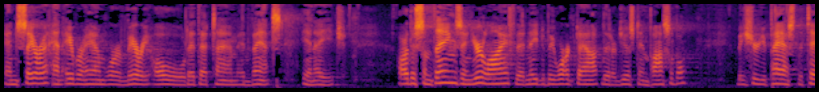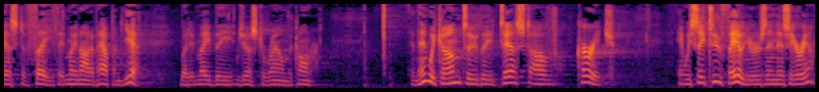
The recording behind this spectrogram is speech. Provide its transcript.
And Sarah and Abraham were very old at that time, advanced in age. Are there some things in your life that need to be worked out that are just impossible? Be sure you pass the test of faith. It may not have happened yet, but it may be just around the corner. And then we come to the test of courage. And we see two failures in this area.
